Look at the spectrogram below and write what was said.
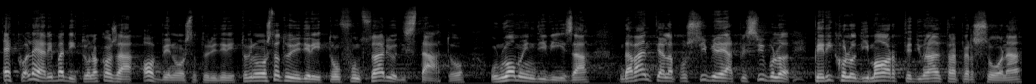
Ecco, lei ha ribadito una cosa ovvia in uno Stato di diritto, che in uno Stato di diritto un funzionario di Stato, un uomo in divisa, davanti al possibile pericolo di morte di un'altra persona,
